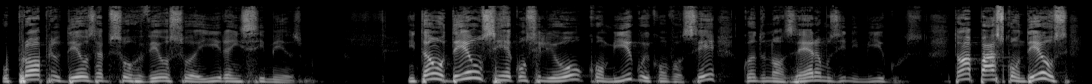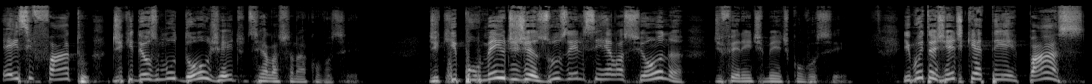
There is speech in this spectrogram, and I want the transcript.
O próprio Deus absorveu sua ira em si mesmo. Então, Deus se reconciliou comigo e com você quando nós éramos inimigos. Então, a paz com Deus é esse fato de que Deus mudou o jeito de se relacionar com você. De que por meio de Jesus ele se relaciona diferentemente com você. E muita gente quer ter paz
